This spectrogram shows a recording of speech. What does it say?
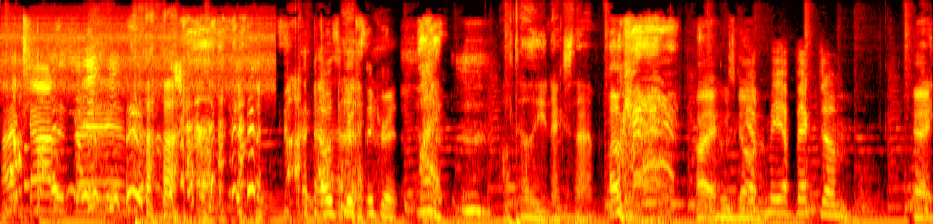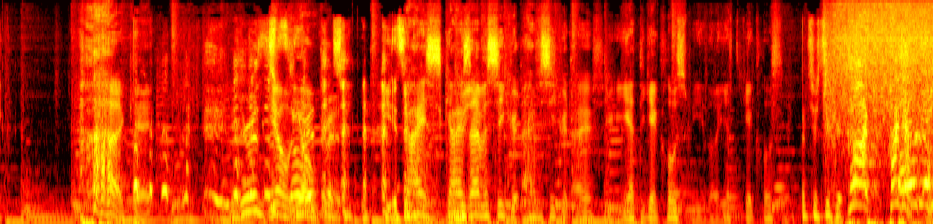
I got it, man. That was a good secret. What? I'll tell you next time. Okay. All right, who's going? Give me a victim. Okay. okay. He was Yo, so yo. It's Guys, guys, I have a secret. I have a secret. I have, you, you have to get close to me, though. You have to get close to me. What's your secret? Fuck! Oh my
